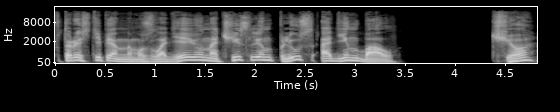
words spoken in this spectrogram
Второстепенному злодею начислен плюс один балл». «Чё?»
